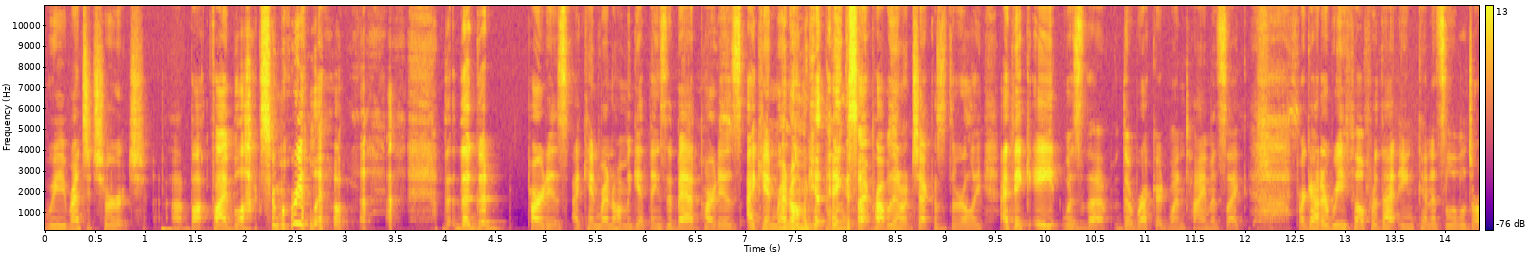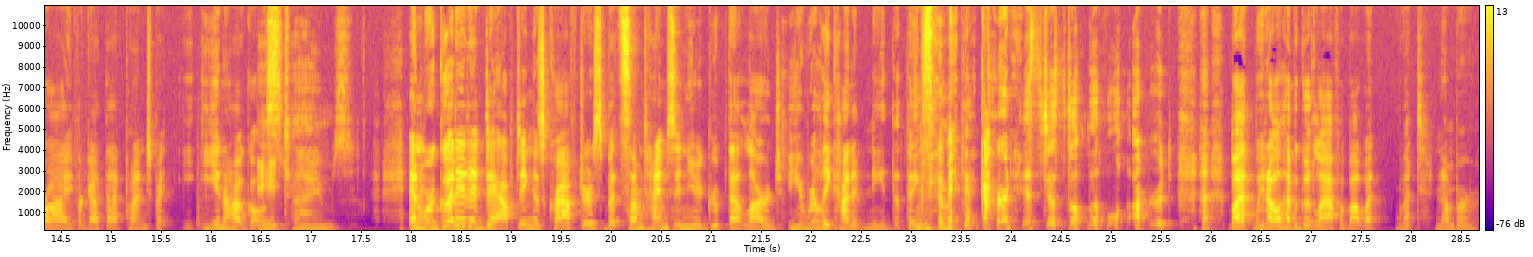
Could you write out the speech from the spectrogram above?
we rent a church uh, about five blocks from where we live. the, the good part is I can run home and get things. The bad part is I can run home and get things. So I probably don't check as thoroughly. I think eight was the the record one time. It's like forgot a refill for that ink and it's a little dry. Forgot that punch, but y- you know how it goes. Eight times. And we're good at adapting as crafters, but sometimes in your group that large, you really kind of need the things that make that card. It's just a little hard. But we'd all have a good laugh about what what number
